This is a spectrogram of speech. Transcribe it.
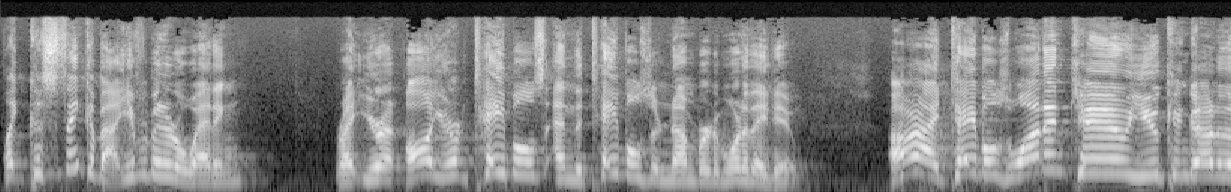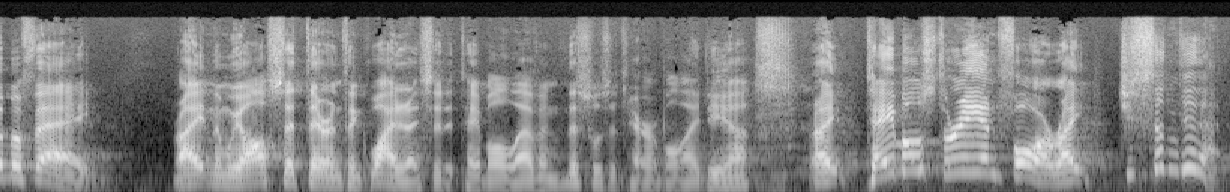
Like, because think about it. You ever been at a wedding? right? You're at all your tables, and the tables are numbered, and what do they do? All right, tables one and two, you can go to the buffet, right? And then we all sit there and think, why did I sit at table 11? This was a terrible idea, right? Tables three and four, right? Jesus doesn't do that.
